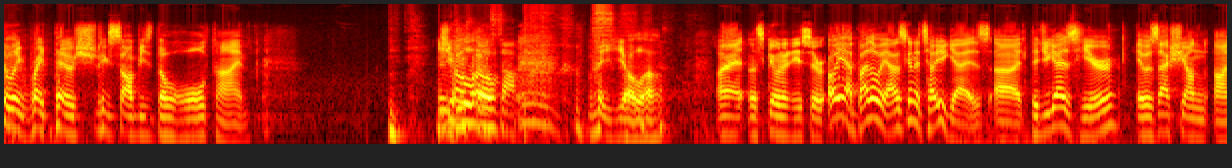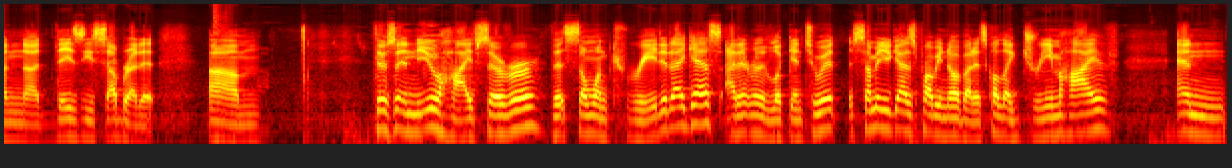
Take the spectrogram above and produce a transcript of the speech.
chilling right there shooting zombies the whole time. YOLO. YOLO. Alright, let's go to a new server. Oh yeah, by the way, I was gonna tell you guys, uh, did you guys hear? It was actually on, on uh, DayZ subreddit. Um, there's a new Hive server that someone created, I guess. I didn't really look into it. Some of you guys probably know about it. It's called like Dream Hive. And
